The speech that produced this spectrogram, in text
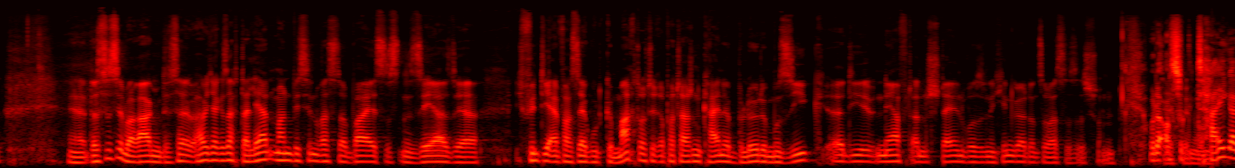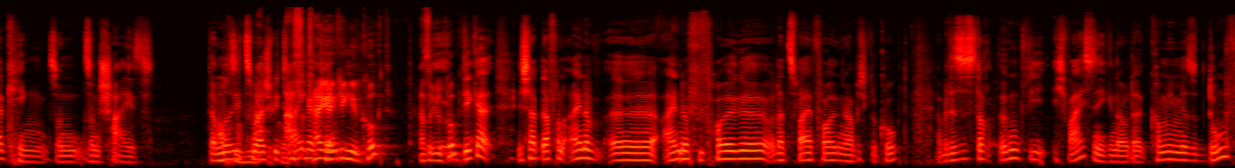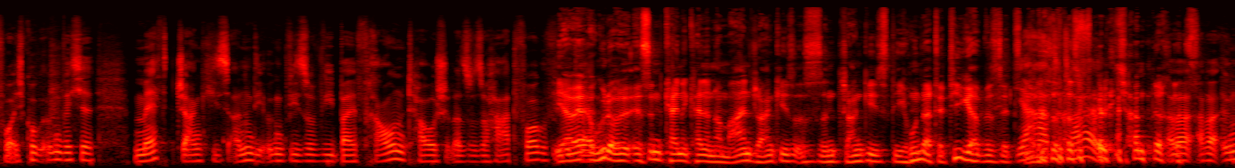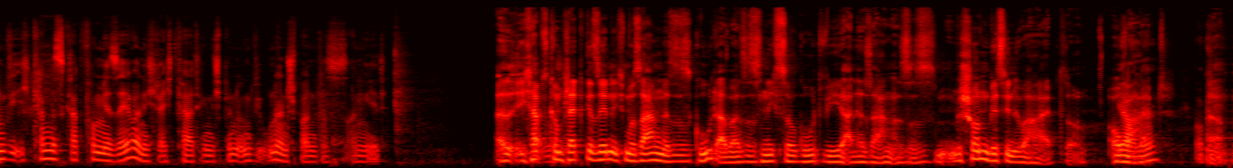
Ja, das ist überragend. Deshalb habe ich ja gesagt, da lernt man ein bisschen was dabei. Es ist eine sehr, sehr, ich finde die einfach sehr gut gemacht, auch die Reportagen. Keine blöde Musik, äh, die nervt an Stellen, wo sie nicht hingehört und sowas. Das ist schon. oder auch so. Tiger King, so ein, so ein Scheiß. Da Auch muss ich zum Beispiel du Tiger King geguckt? Hast du geguckt? Dicker, ich habe davon eine, äh, eine Folge oder zwei Folgen habe ich geguckt. Aber das ist doch irgendwie, ich weiß nicht genau, da komme ich mir so dumm vor. Ich gucke irgendwelche Meth-Junkies an, die irgendwie so wie bei Frauentausch oder so, so hart vorgeführt Ja, ja, werden. gut, aber es sind keine, keine normalen Junkies, es sind Junkies, die hunderte Tiger besitzen. Ja, das ist total. völlig anderes. Aber, aber irgendwie, ich kann das gerade von mir selber nicht rechtfertigen. Ich bin irgendwie unentspannt, was es angeht. Also ich habe es komplett gesehen. Ich muss sagen, es ist gut, aber es ist nicht so gut, wie alle sagen. Also es ist schon ein bisschen überhyped, so. Overhyped. Okay. Ja.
